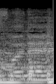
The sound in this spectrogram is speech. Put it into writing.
open it.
